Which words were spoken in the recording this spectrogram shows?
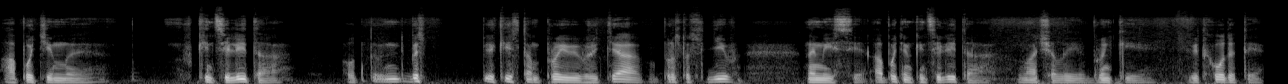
а потім е, в кінці літа, от, без якихось там проявів життя, просто сидів на місці, а потім в кінці літа почали бруньки відходити.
